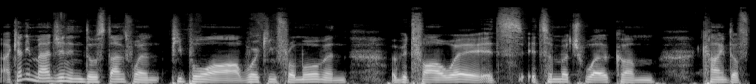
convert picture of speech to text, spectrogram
I, I, can imagine in those times when people are working from home and a bit far away, it's it's a much welcome kind of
